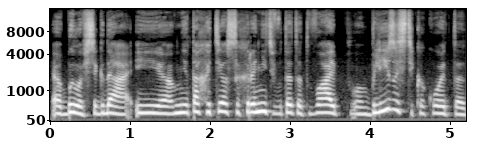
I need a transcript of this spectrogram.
э, было всегда, и мне так хотелось сохранить вот этот вайб э, близости какой-то,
